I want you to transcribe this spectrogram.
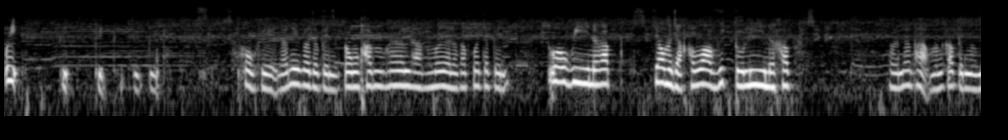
อุ้ยผิด ผิด ผิด ผิดผิดโอเค แล้วนี่ก็จะเป็นตรงคัมเพอร์ลัมเมอร์นะครับ ก็จะเป็นตัว V นะครับ ย่อมาจากคำว่า Victory นะครับหน้าผากมันก็เป็น V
